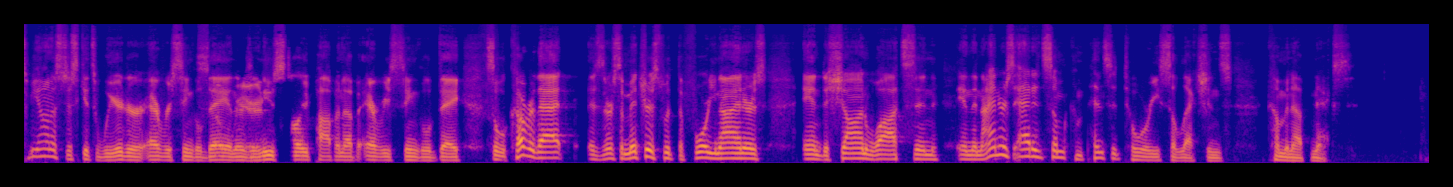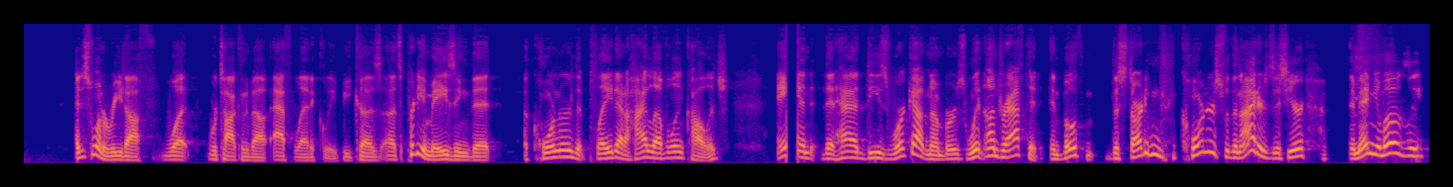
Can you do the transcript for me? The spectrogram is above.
to be honest just gets weirder every single day so and there's weird. a new story popping up every single day so we'll cover that is there some interest with the 49ers and Deshaun Watson and the Niners added some compensatory selections coming up next I just want to read off what we're talking about athletically because uh, it's pretty amazing that a corner that played at a high level in college and that had these workout numbers went undrafted. And both the starting corners for the Niners this year, Emmanuel Moseley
